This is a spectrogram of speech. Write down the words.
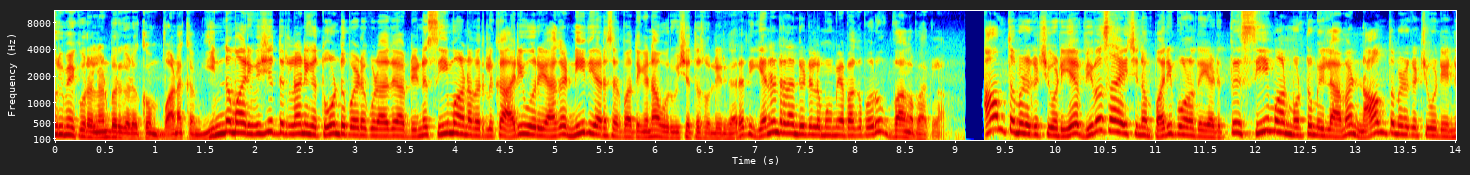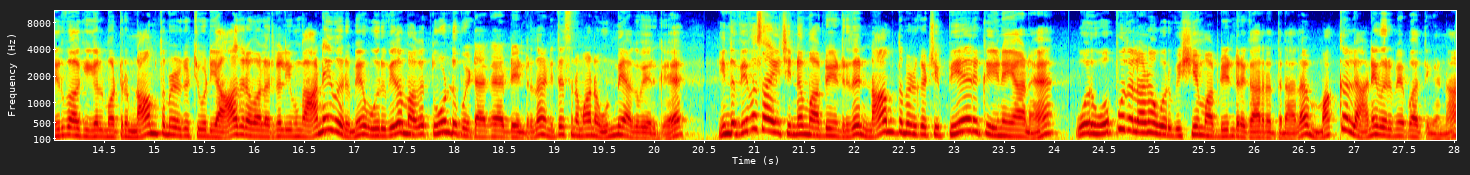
உரிமை குரல் நண்பர்களுக்கும் வணக்கம். இந்த மாதிரி விஷயத்துக்குலாம் நீங்கள் தோண்டு போயிடக்கூடாது அப்படின்னு சீமானவர்களுக்கு அறிவுரையாக நீதி அரசர் பார்த்தீங்கன்னா ஒரு விஷயத்த சொல்லியிருக்காரு. அது என்னென்ன வீட்டில் முழுமையாக பார்க்க போகிறோம் வாங்க பார்க்கலாம். நாம் தமிழர் கட்சியுடைய விவசாய சின்னம் பறிபோனதை அடுத்து சீமான் மட்டும் இல்லாமல் நாம் தமிழ் கட்சியுடைய நிர்வாகிகள் மற்றும் நாம் தமிழர் கட்சியுடைய ஆதரவாளர்கள் இவங்க அனைவருமே ஒரு விதமாக தோண்டு போயிட்டாங்க அப்படின்றது நிதர்சனமான உண்மையாகவே இருக்கு. இந்த விவசாய சின்னம் அப்படின்றது நாம் தமிழ் கட்சி பேருக்கு இணையான ஒரு ஒப்புதலான ஒரு விஷயம் அப்படின்ற காரணத்தினால மக்கள் அனைவருமே பார்த்தீங்கன்னா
